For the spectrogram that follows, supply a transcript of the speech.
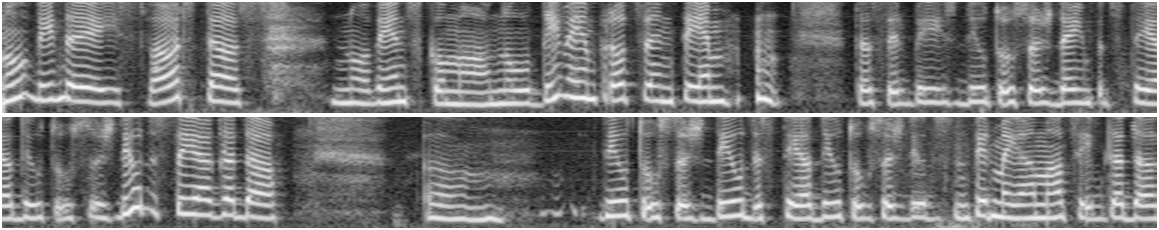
nu, vidēji svārstās no 1,02%. Tas ir bijis 2019. un 2020. gadā. Um, 2020. un 2021. mācību gadā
